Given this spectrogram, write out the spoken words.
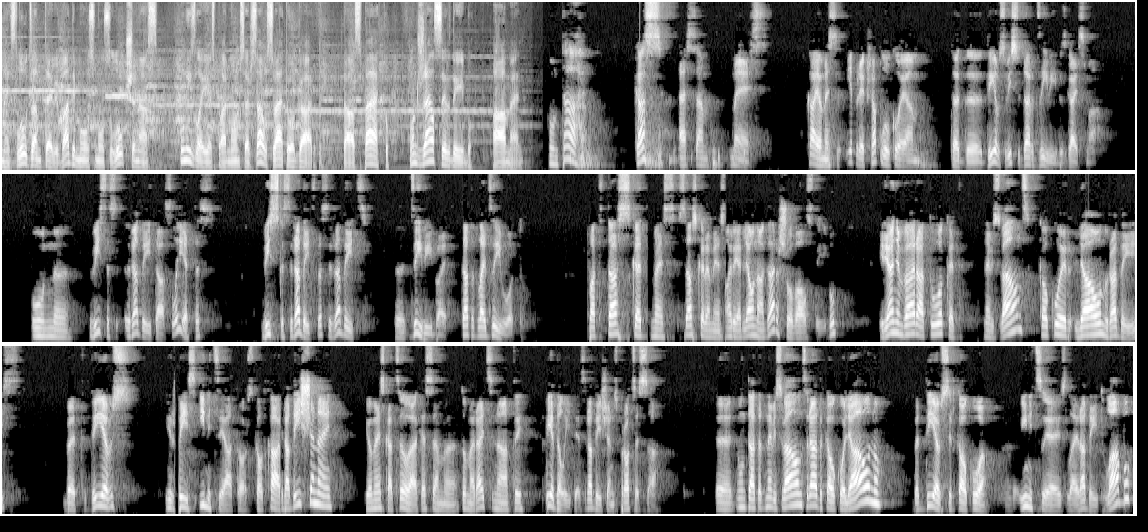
Mēs lūdzam tevi, vadi mūs mūsu lūgšanās, un izlaies pār mums ar savu svēto garu, tā spēku un žēlsirdību. Āmen! Un tā, kas esam mēs? Kā jau mēs iepriekš aplūkojām, tad uh, Dievs visu dara dzīvības gaismā. Un uh, visas radītās lietas Viss, kas ir radīts, tas ir radīts uh, dzīvībai. Tātad, lai dzīvotu. pat tas, kad mēs saskaramies arī ar ļaunā gara šo valstību, ir jāņem vērā to, ka nevis vēlns kaut ko ir ļaunu radījis, bet Dievs ir bijis iniciators kaut kā radīšanai, jo mēs kā cilvēki esam eh, tomēr aicināti piedalīties radīšanas procesā. Eh, un tā tad nevis vēlns rada kaut ko ļaunu, bet Dievs ir kaut ko eh, inicijējis, lai radītu labu,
